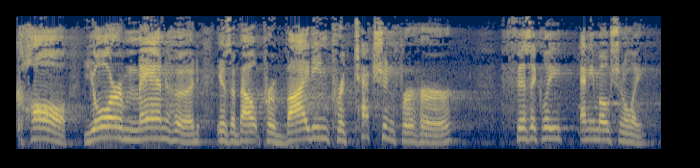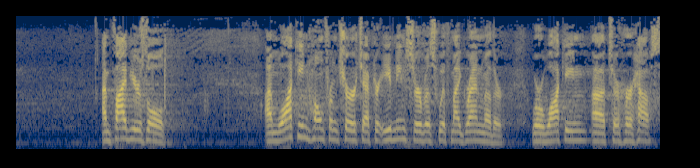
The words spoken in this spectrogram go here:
call, your manhood is about providing protection for her physically and emotionally. I'm five years old. I'm walking home from church after evening service with my grandmother. We're walking uh, to her house.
